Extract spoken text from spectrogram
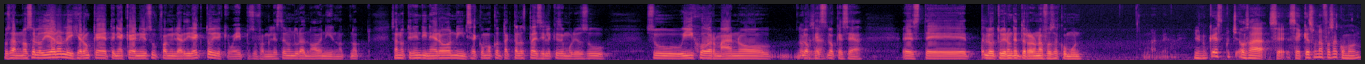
O sea, no se lo dieron, le dijeron que tenía que venir su familiar directo y de que, güey, pues su familia está en Honduras, no va a venir. No, no, o sea, no tienen dinero ni sé cómo contactarlos para decirle que se murió su, su hijo, hermano, Lo lo, que sea. lo que sea. Este, lo tuvieron que enterrar en una fosa común. Yo nunca he escuchado, o sea, sé, sé que es una fosa común,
